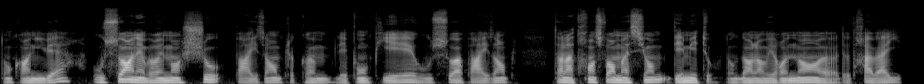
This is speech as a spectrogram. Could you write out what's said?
donc en hiver, ou soit en environnement chaud, par exemple, comme les pompiers, ou soit, par exemple, dans la transformation des métaux, donc dans l'environnement euh, de travail.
